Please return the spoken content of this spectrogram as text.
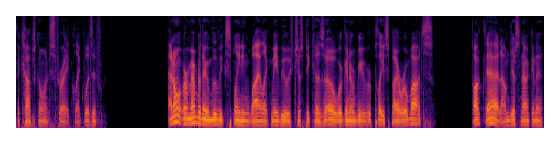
the cops go on strike. Like, was it? I don't remember the movie explaining why. Like, maybe it was just because oh, we're gonna be replaced by robots. Fuck that. I'm just not gonna.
